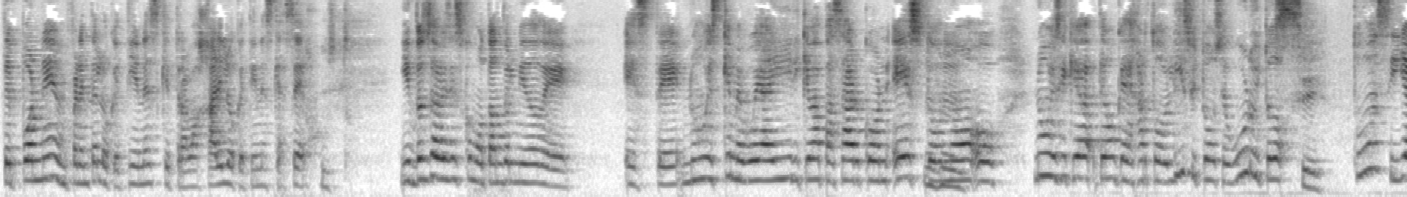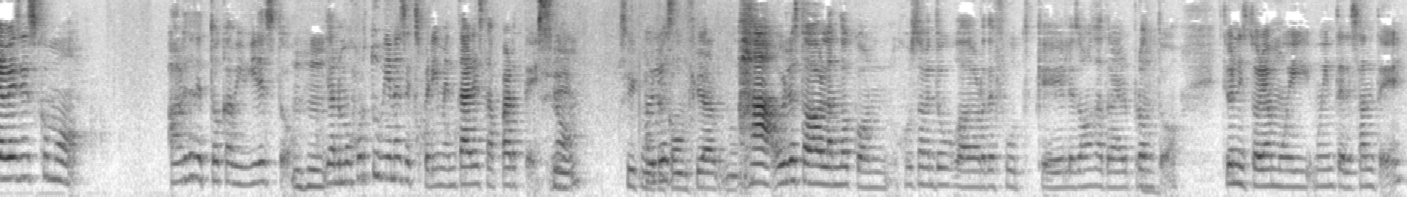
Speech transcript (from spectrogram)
te pone enfrente lo que tienes que trabajar y lo que tienes que hacer. justo. Y entonces a veces como tanto el miedo de, este, no, es que me voy a ir y qué va a pasar con esto. ¿no? O no, es que tengo que dejar todo listo y todo seguro y todo, Sí, todo así. A veces como, ahora te toca vivir esto. Y a lo mejor tú vienes a experimentar esta parte, sí. ¿no? Sí, como Hoy que confiar, ¿no? Ajá, hoy lo estaba hablando con justamente un jugador de foot que les vamos a traer pronto. Tiene una historia muy, muy interesante.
